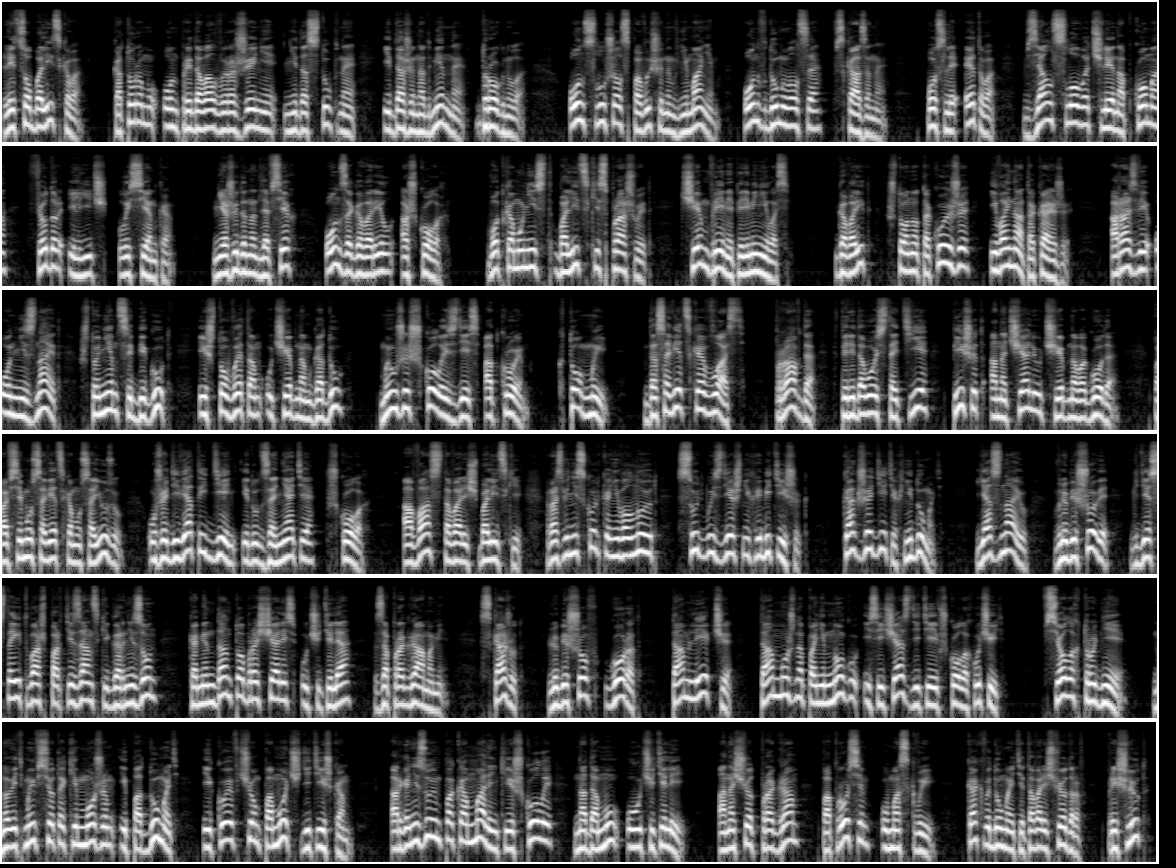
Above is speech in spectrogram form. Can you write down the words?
Лицо Болицкого, которому он придавал выражение недоступное и даже надменное, дрогнуло. Он слушал с повышенным вниманием, он вдумывался в сказанное. После этого взял слово член обкома Федор Ильич Лысенко. Неожиданно для всех он заговорил о школах. Вот коммунист Болицкий спрашивает, чем время переменилось. Говорит, что оно такое же и война такая же. А разве он не знает, что немцы бегут и что в этом учебном году мы уже школы здесь откроем? Кто мы? Да советская власть. Правда, в передовой статье пишет о начале учебного года. По всему Советскому Союзу уже девятый день идут занятия в школах. А вас, товарищ Болицкий, разве нисколько не волнуют судьбы здешних ребятишек? Как же о детях не думать? Я знаю, в Любешове, где стоит ваш партизанский гарнизон, коменданту обращались учителя за программами. Скажут, Любешов – город, там легче, там можно понемногу и сейчас детей в школах учить. В селах труднее, но ведь мы все-таки можем и подумать, и кое в чем помочь детишкам. Организуем пока маленькие школы на дому у учителей. А насчет программ попросим у Москвы. Как вы думаете, товарищ Федоров, пришлют?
